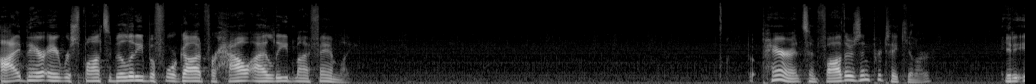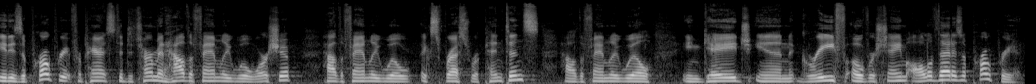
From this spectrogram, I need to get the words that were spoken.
I bear a responsibility before God for how I lead my family. But parents, and fathers in particular, it, it is appropriate for parents to determine how the family will worship, how the family will express repentance, how the family will engage in grief over shame. All of that is appropriate.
